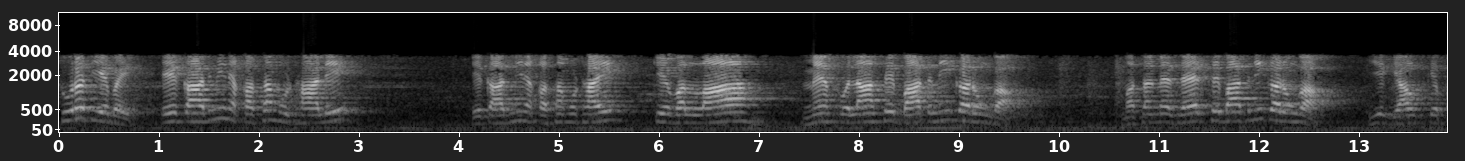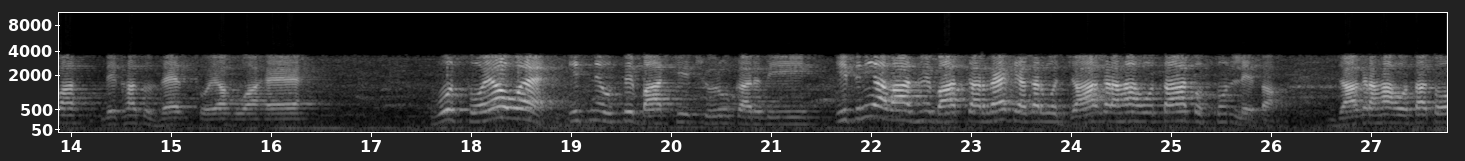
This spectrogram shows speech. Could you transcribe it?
صورت یہ بھائی، ایک آدمی نے قسم اٹھا لی، ایک آدمی نے قسم اٹھائی کہ واللہ، میں فلاں سے بات نہیں کروں گا۔ مثلا میں زید سے بات نہیں کروں گا۔ یہ گیا اس کے پاس؟ دیکھا تو زید سویا ہوا ہے۔ وہ سویا ہوا ہے۔ اس نے اس سے بات چیت شروع کر دی۔ اتنی آواز میں بات کر رہا ہے کہ اگر وہ جاگ رہا ہوتا تو سن لیتا۔ جاگ رہا ہوتا تو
